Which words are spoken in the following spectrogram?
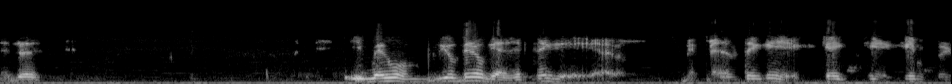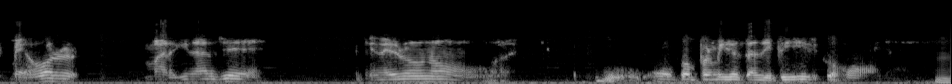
entonces, y luego yo creo que acepté que que, que, que, mejor marginarse tener uno un compromiso tan difícil como Mm.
